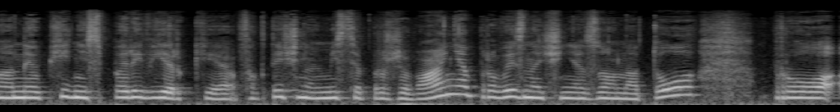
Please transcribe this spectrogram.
е, необхідність перевірки фактичного місця проживання, про визначення зон АТО, про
